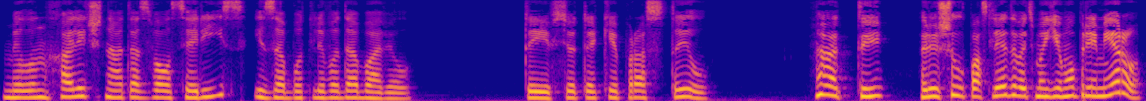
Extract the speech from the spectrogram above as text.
Меланхолично отозвался Рис и заботливо добавил. «Ты все-таки простыл». «А ты? Решил последовать моему примеру?»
